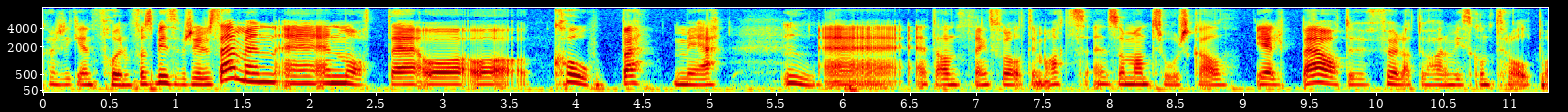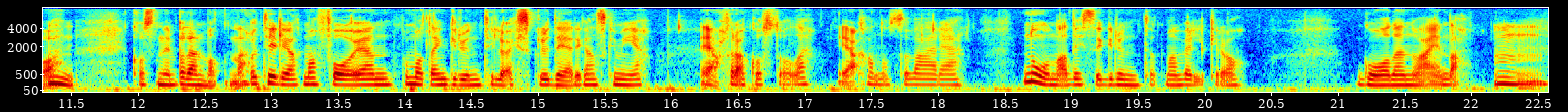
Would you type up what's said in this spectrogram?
Kanskje ikke en form for spiseforstyrrelse, men eh, en måte å, å cope med Mm. eh, et anstrengt forhold til mat eh, som man tror skal hjelpe, og at du føler at du har en viss kontroll på Mm. kosten din på den måten. Og Da. i tillegg at man får en, på en, en grunn til å ekskludere ganske mye Ja. fra kostholdet. Ja. kan også være noen av disse grunnene til at man velger å gå den veien, da. Mm.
